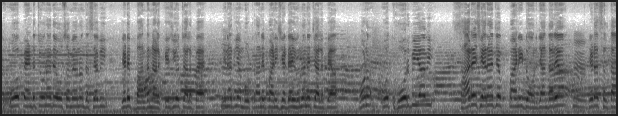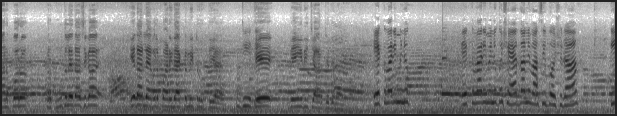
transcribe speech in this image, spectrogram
ਤੇ ਉਹ ਪਿੰਡ 'ਚ ਉਹਨਾਂ ਦੇ ਉਸ ਸਮੇਂ ਉਹਨਾਂ ਨੇ ਦੱਸਿਆ ਵੀ ਜਿਹੜੇ ਬੰਦ ਨਲਕੇ ਸੀ ਉਹ ਚੱਲ ਪਏ। ਜਿਨ੍ਹਾਂ ਦੀਆਂ ਮੋਟਰਾਂ ਨੇ ਪਾਣੀ ਛੱਡਿਆ ਸੀ ਉਹਨਾਂ ਨੇ ਚੱਲ ਪਿਆ। ਹੁਣ ਉਹ ਹੋਰ ਵੀ ਆ ਵੀ ਸਾਰੇ ਸ਼ਹਿਰਾਂ 'ਚ ਪਾਣੀ ਡਾਊਨ ਜਾਂਦਾ ਰਿਹਾ। ਜਿਹੜਾ ਸੁਲਤਾਨਪੁਰ ਕਰਪੂਥਲੇ ਦਾ ਸੀਗਾ ਇਹਦਾ ਲੈਵਲ ਪਾਣੀ ਦਾ 1 ਮੀਟਰ ਉੱਤੇ ਆਇਆ। ਜੀ ਜੀ। ਇਹ ਬੇਈ ਰੀਚਾਰਜ ਦੇ ਨਾਲ। ਇੱਕ ਵਾਰੀ ਮੈਨੂੰ ਇੱਕ ਵਾਰੀ ਮੈਨੂੰ ਕੋਈ ਸ਼ਹਿਰ ਦਾ ਨਿਵਾਸੀ ਪੁੱਛਦਾ ਕਿ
